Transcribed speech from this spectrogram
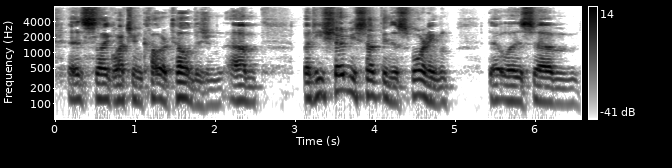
it's like watching color television. Um, but he showed me something this morning that was um,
